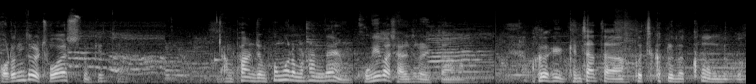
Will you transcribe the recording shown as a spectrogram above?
어른들 좋아할 수도 있겠다. 양파는 좀 흐물흐물한데 고기가 잘 들어있다. 아, 그게 괜찮다. 고춧가루 넣고 먹는 거.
